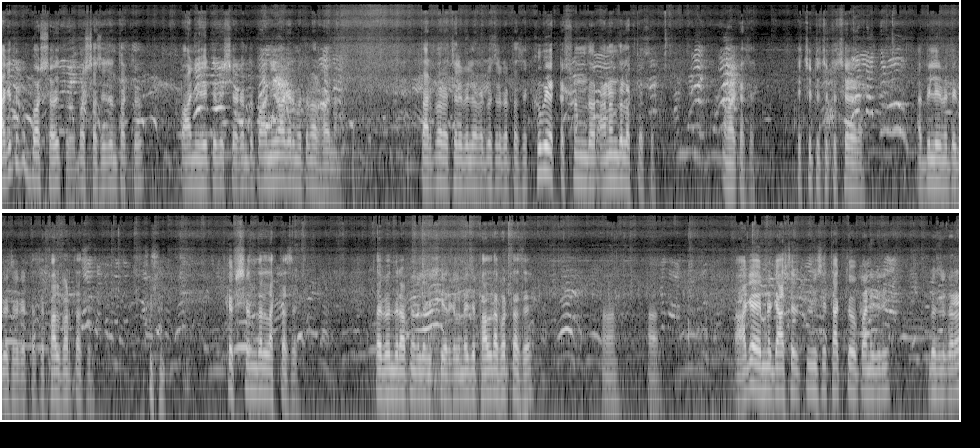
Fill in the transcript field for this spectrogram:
আগে তো খুব বর্ষা হইতো, বর্ষা সিজন থাকতো, পানি হইতো বেশি, এখন তো পানিও আগের মতন আর হয় না। তারপরে ছেলেপেলেরা গোসল করতেছে, খুবই একটা সুন্দর আনন্দ লাগতেছে আমার কাছে, এই ছোটো ছোটো ছেলেরা। আর বিলের মধ্যে গোসল করতেছে, ফাল ফাড়তেছে খুব সুন্দর লাগতেছে। তাই বন্ধুরা আপনাকে লাগে শেয়ার করলাম। এই যে ফালদা ফাড়তেছে হ্যাঁ হ্যাঁ। আগে এমনি গাছের নিচে থাকতো পানি বেরি গোসল করা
